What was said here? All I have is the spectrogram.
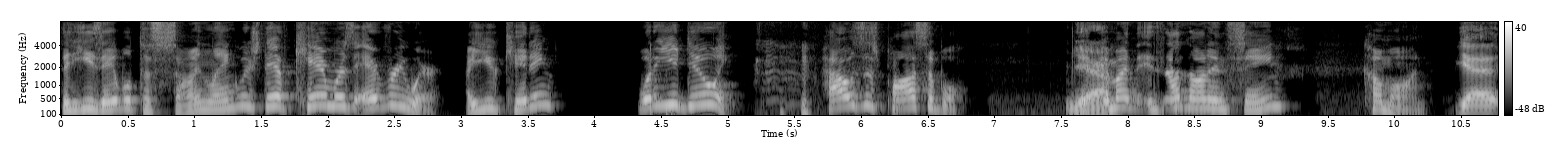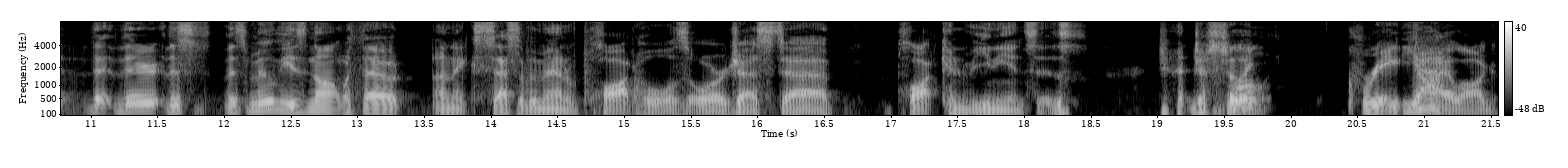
that he's able to sign language. They have cameras everywhere. Are you kidding? What are you doing? How is this possible? Yeah, Am I, is that not insane? Come on. yeah. th- there, this this movie is not without an excessive amount of plot holes or just uh, plot conveniences, just to like create yeah. dialogue.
